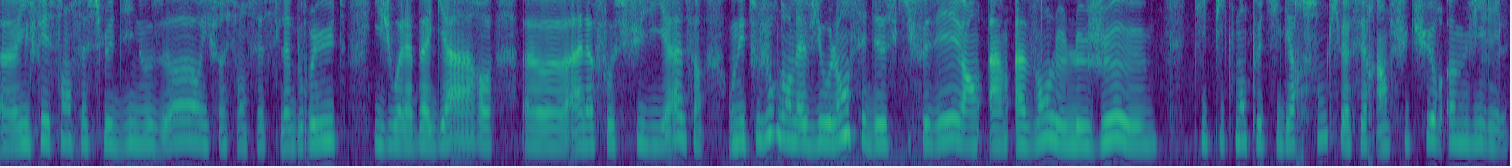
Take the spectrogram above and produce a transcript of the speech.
Euh, il fait sans cesse le dinosaure, il fait sans cesse la brute, il joue à la bagarre, euh, à la fausse fusillade. Enfin, on est toujours dans la violence et de ce qu'il faisait avant le, le jeu typiquement petit garçon qui va faire un futur homme viril.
